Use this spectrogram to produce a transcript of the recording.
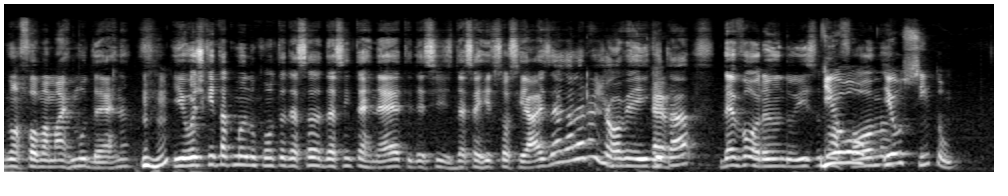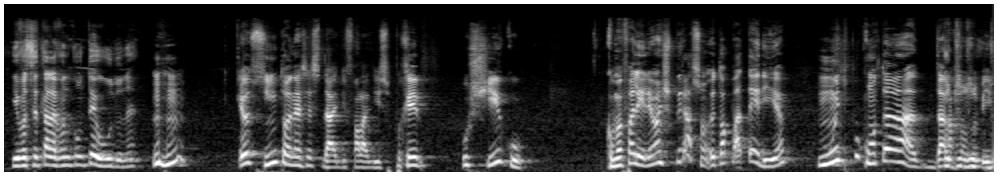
de uma forma mais moderna. Uhum. E hoje quem tá tomando conta dessa, dessa internet, desses, dessas redes sociais, é a galera jovem aí que É. tá devorando isso de E uma eu, forma. eu sinto E você tá levando conteúdo, né? Uhum. Eu sinto a necessidade de falar disso, porque o Chico, como eu falei, ele é uma inspiração. Eu toco bateria muito por conta da Nação Zumbi.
